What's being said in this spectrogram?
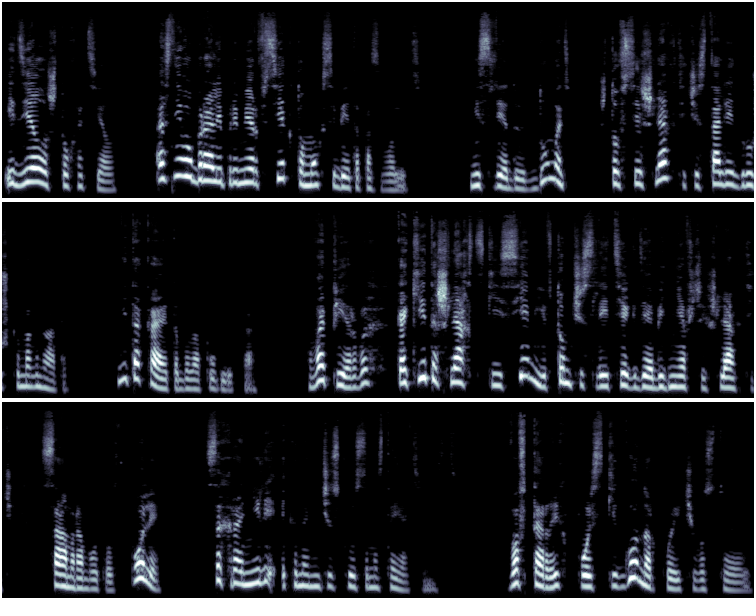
и делал, что хотел, а с него брали пример все, кто мог себе это позволить. Не следует думать, что все шляхтичи стали игрушкой магнатов. Не такая это была публика. Во-первых, какие-то шляхтские семьи, в том числе и те, где обедневший шляхтич сам работал в поле, сохранили экономическую самостоятельность. Во-вторых, польский гонор кое-чего стоил.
